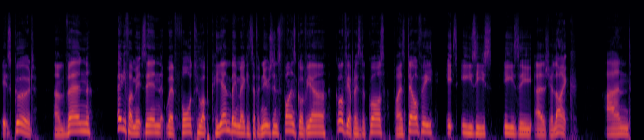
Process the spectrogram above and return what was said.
It's good. And then, 85 minutes in, we're 4 2 up. Kayembe making stuff a nuisance, finds Govia. Govia plays the cross, finds Delphi. It's easy, easy as you like. And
